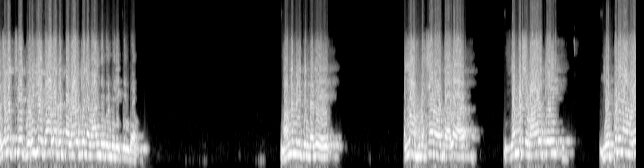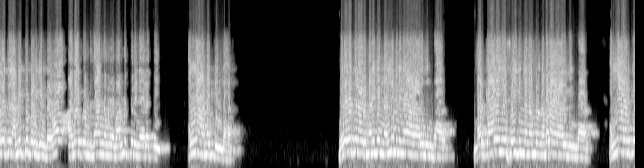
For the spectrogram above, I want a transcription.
உலகத்திலே குறுகிய காலகட்ட வாழ்க்கையில வாழ்ந்து கொண்டிருக்கின்றோம். மரணம் இருக்கின்றது. அல்லாஹ் சுபகானவத்தால நம்முடைய வாழ்க்கை எப்படி நாம் உலகத்தில் அமைத்துக் கொள்கின்றோமோ அதை கொண்டுதான் நம்முடைய மரணத்துடைய நேரத்தை அல்லாஹ் அமைக்கின்றார். உலகத்தில் ஒரு மனிதன் நல்ல மனிதனாக வாழ்கின்றார். நற்காரியங்களை செய்கின்ற நம்ம நபராக வாழ்கின்றார். அல்லாவிற்கு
